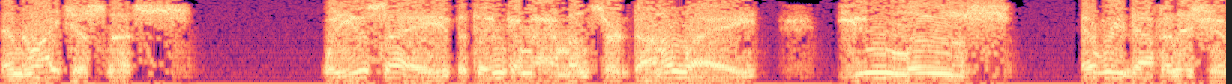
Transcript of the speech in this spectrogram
and righteousness. When you say the Ten Commandments are done away, you lose every definition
